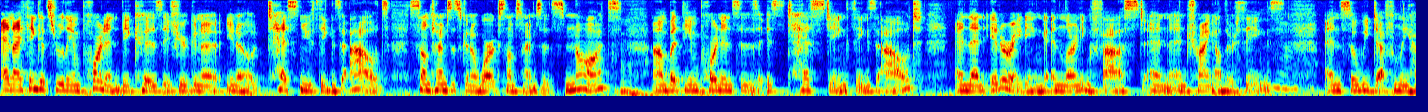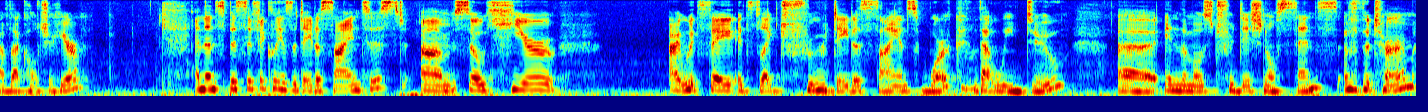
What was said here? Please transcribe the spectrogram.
and I think it's really important because if you're gonna, you know, test new things out, sometimes it's gonna work, sometimes it's not. Um, but the importance is, is testing things out and then iterating and learning fast and, and trying other things. And so we definitely have that culture here. And then specifically as a data scientist, um, so here I would say it's like true data science work that we do. Uh, in the most traditional sense of the term,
